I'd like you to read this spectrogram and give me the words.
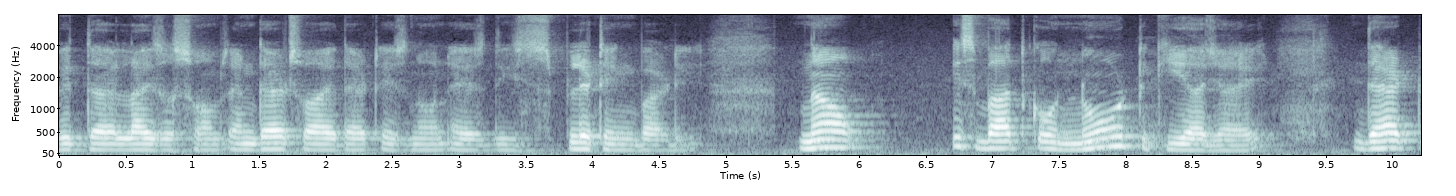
with the lysosomes and that's why that is known as the splitting body now इस बात को नोट किया जाए that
